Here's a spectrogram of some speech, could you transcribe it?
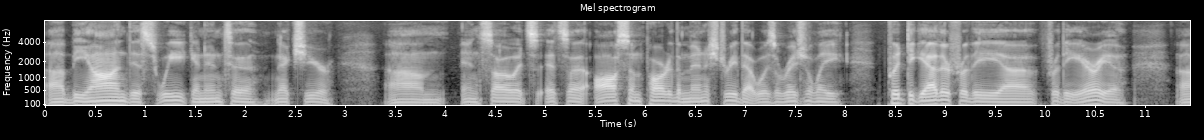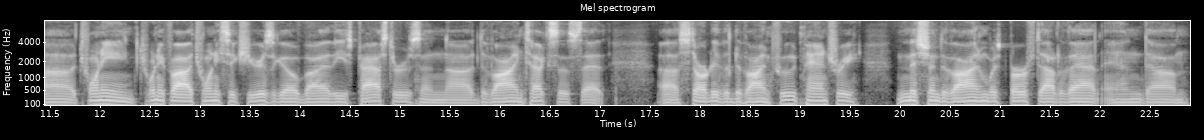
uh, beyond this week and into next year. Um, and so it's it's an awesome part of the ministry that was originally put together for the uh, for the area uh, 20, 25, 26 years ago by these pastors in uh, Devine, Texas that uh, started the Devine Food Pantry. Mission Devine was birthed out of that, and um,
